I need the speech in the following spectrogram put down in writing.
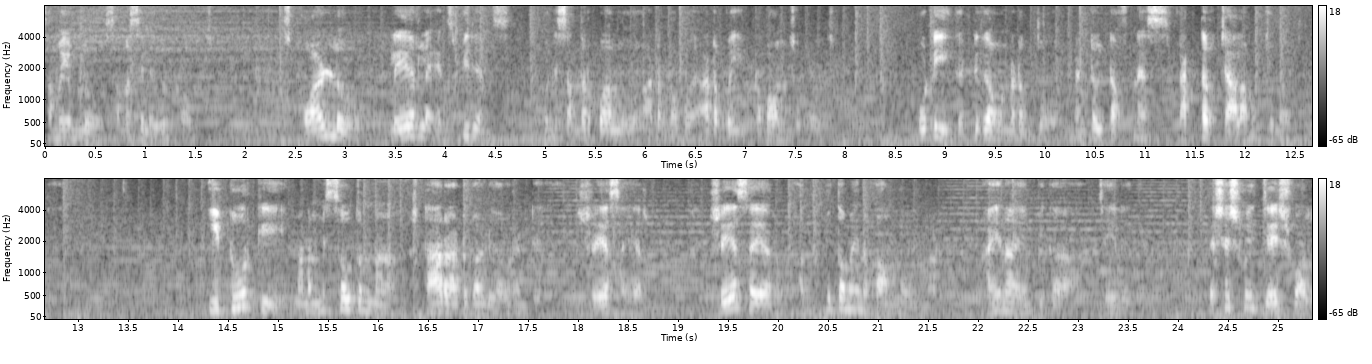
సమయంలో సమస్యలు ఎదుర్కోవచ్చు. స్క్వాడ్లో ప్లేయర్ల ఎక్స్పీరియన్స్ కొన్ని సందర్భాల్లో ఆట ప్రభా ఆటపై ప్రభావం చూపవచ్చు. పోటీ గట్టిగా ఉండడంతో మెంటల్ టఫ్నెస్ ఫ్యాక్టర్ చాలా ముఖ్యమవుతుంది. ఈ టూర్కి మనం మిస్ అవుతున్న స్టార్ ఆటగాళ్ళు ఎవరంటే శ్రేయస్ అయ్యర్. శ్రేయస్ అయ్యర్ అద్భుతమైన ఫామ్లో ఉన్నాడు. అయినా ఎంపిక చేయలేదు. యశస్వి జైస్వాల్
